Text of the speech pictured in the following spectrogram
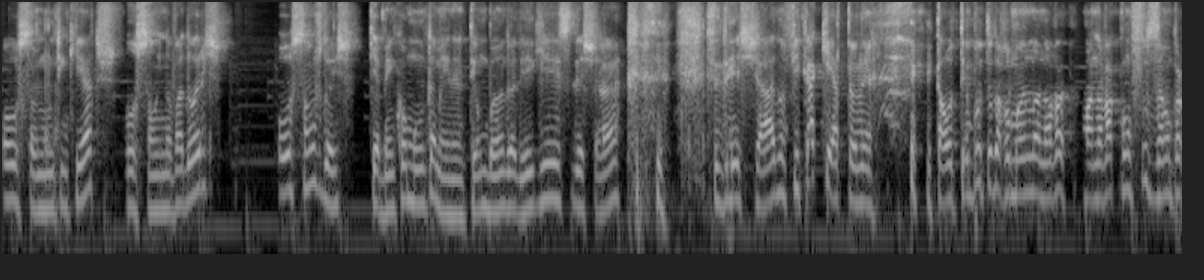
ou são muito inquietos, ou são inovadores, ou são os dois, que é bem comum também, né? Tem um bando ali que se deixar, se deixar não fica quieto, né? tá o tempo todo arrumando uma nova, uma nova confusão para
